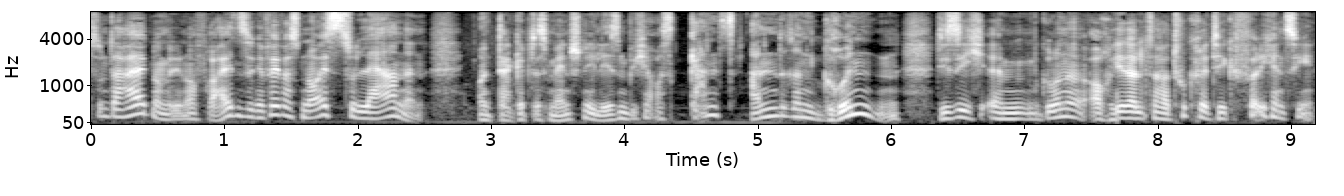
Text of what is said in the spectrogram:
zu unterhalten, um mit ihnen auf Reisen zu gehen, vielleicht was Neues zu lernen. Und da gibt es Menschen, die lesen Bücher aus ganz anderen Gründen, die sich im Grunde auch jeder Literaturkritik völlig entziehen.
